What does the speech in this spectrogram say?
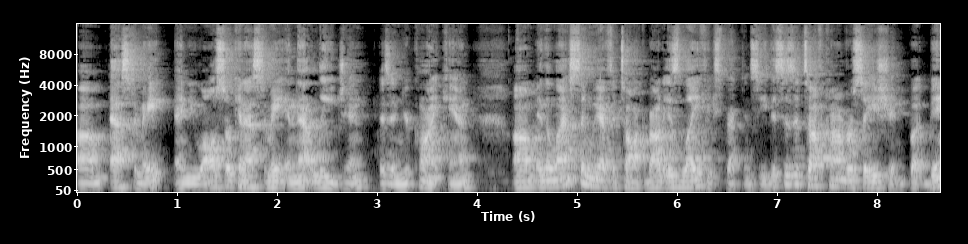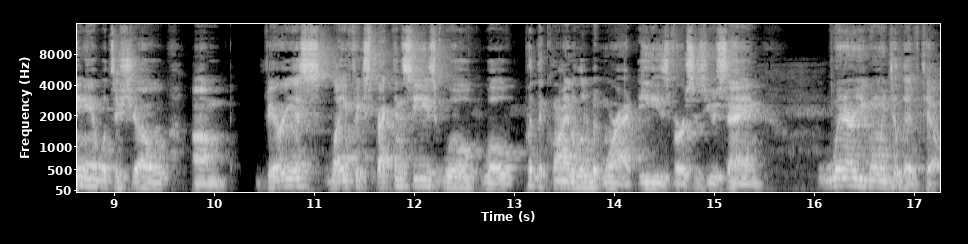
um, estimate, and you also can estimate in that lead gen, as in your client can. Um, and the last thing we have to talk about is life expectancy. This is a tough conversation, but being able to show um, various life expectancies will will put the client a little bit more at ease versus you saying, "When are you going to live till?"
